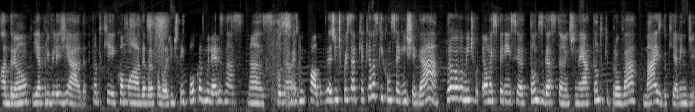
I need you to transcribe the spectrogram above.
padrão e é privilegiada. Tanto que, como a Débora falou, a gente tem poucas mulheres nas, nas posições muito altas. E a gente percebe que aquelas que conseguem chegar, provavelmente é uma experiência tão desgastante, né, há tanto que provar, mais do que além de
